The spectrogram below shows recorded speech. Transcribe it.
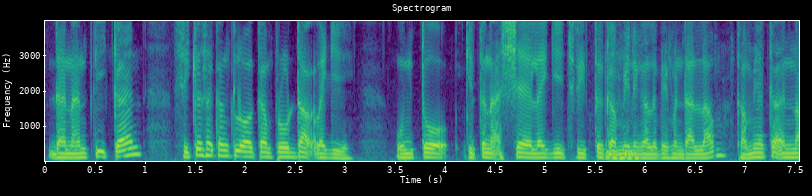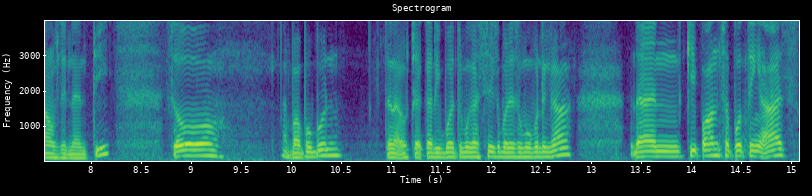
dan nantikan Sikas akan keluarkan produk lagi. Untuk kita nak share lagi cerita kami mm-hmm. dengan lebih mendalam kami akan announce dia nanti. So apa-apa pun kita nak ucapkan ribuan terima kasih kepada semua pendengar. Dan keep on supporting us.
